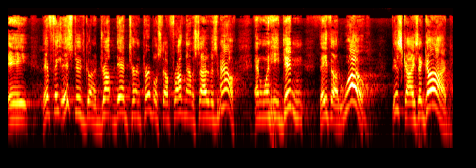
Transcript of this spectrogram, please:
8 they're this dude's going to drop dead turn purple stuff frothing out the side of his mouth. And when he didn't they thought whoa this guy's a god.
